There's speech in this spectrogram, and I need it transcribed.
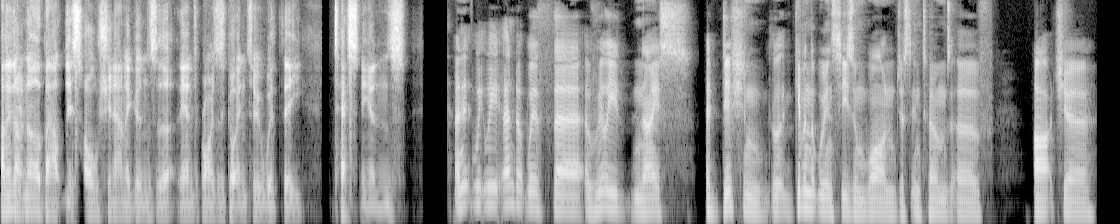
And I don't Yeah. know about this whole shenanigans that the Enterprise has got into with the Tesnians. And it, we, we end up with uh, a really nice addition, given that we're in season one, just in terms of Archer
